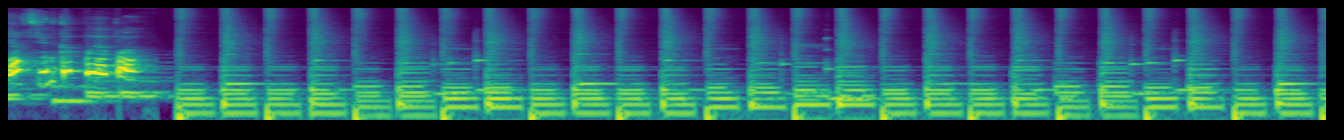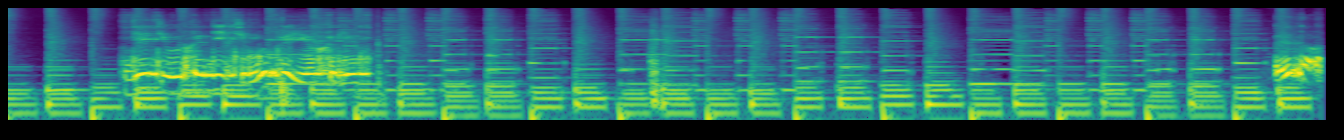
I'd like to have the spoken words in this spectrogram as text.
Я свинка Пеппа. Дети, выходите, мы приехали. Это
